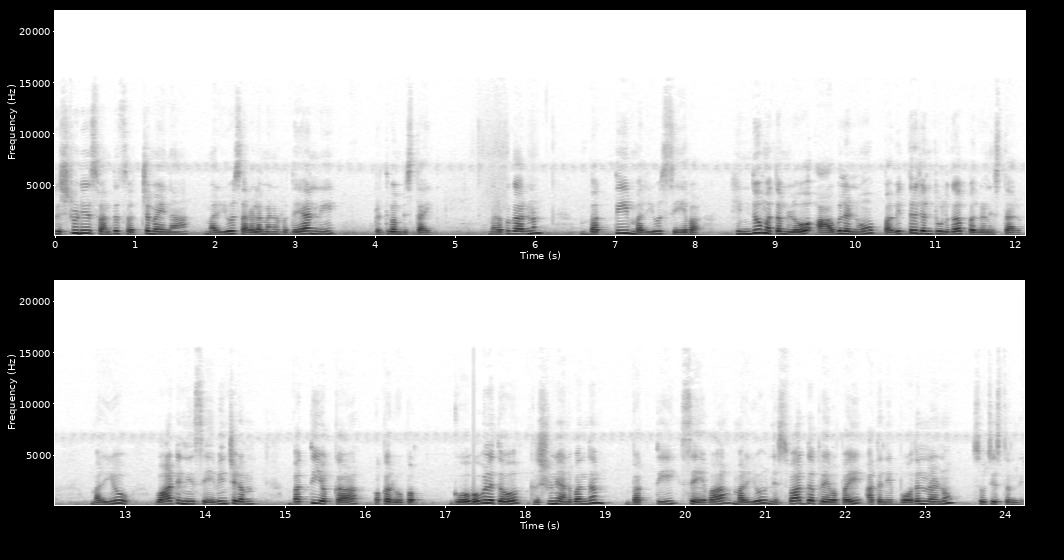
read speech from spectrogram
కృష్ణుడి స్వంత స్వచ్ఛమైన మరియు సరళమైన హృదయాన్ని ప్రతిబింబిస్తాయి. మరొక కారణం భక్తి మరియు సేవ. హిందూ మతంలో ఆవులను పవిత్ర జంతువులుగా పరిగణిస్తారు మరియు వాటిని సేవించడం భక్తి యొక్క ఒక రూపం. గోవులతో కృష్ణుని అనుబంధం భక్తి సేవ మరియు నిస్వార్థ ప్రేమపై అతని బోధనలను సూచిస్తుంది.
